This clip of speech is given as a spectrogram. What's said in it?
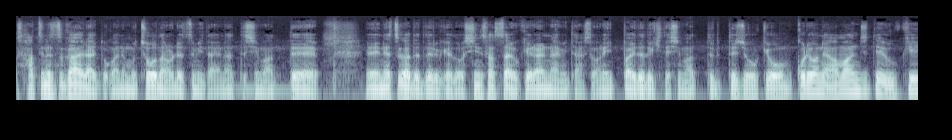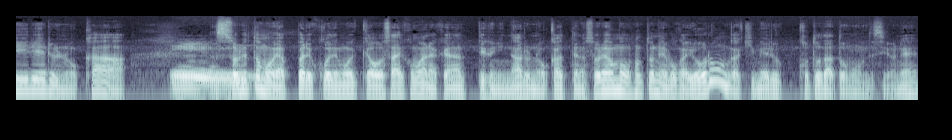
発熱外来とかね、もう長蛇の列みたいになってしまって、えー熱が出てるけど診察さえ受けられないみたいな人がね、いっぱい出てきてしまってるって状況、これをね、甘んじて受け入れるのか、うん。それともやっぱりここでもう一回抑え込まなきゃなっていうふうになるのかっていうのは、それはもう本当ね、僕は世論が決めることだと思うんですよね。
